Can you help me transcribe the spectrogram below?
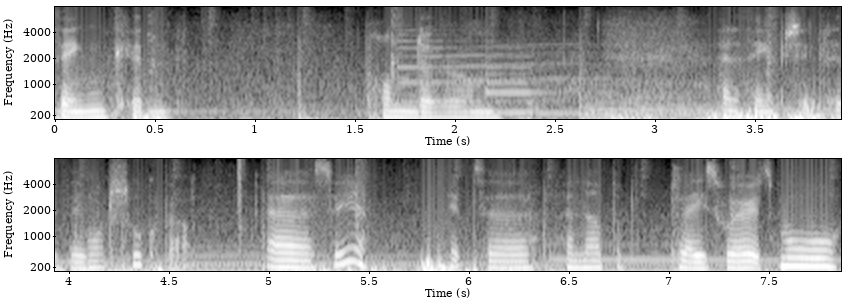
think and ponder on anything in particular they want to talk about. Uh, so yeah it's a, uh, another place where it's more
